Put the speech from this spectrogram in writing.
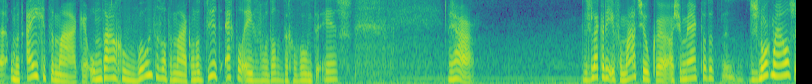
uh, om het eigen te maken. Om daar een gewoonte van te maken. Want dat duurt echt wel even voordat het een gewoonte is. Ja, dus lekker die informatie ook. Uh, als je merkt dat het. Dus nogmaals,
